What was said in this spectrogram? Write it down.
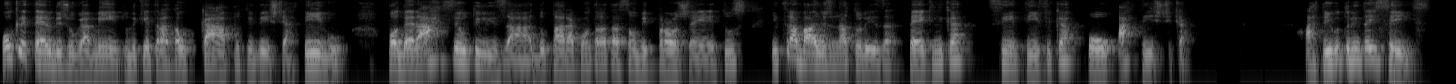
O critério de julgamento de que trata o caput deste artigo poderá ser utilizado para a contratação de projetos e trabalhos de natureza técnica, científica ou artística. Artigo 36.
